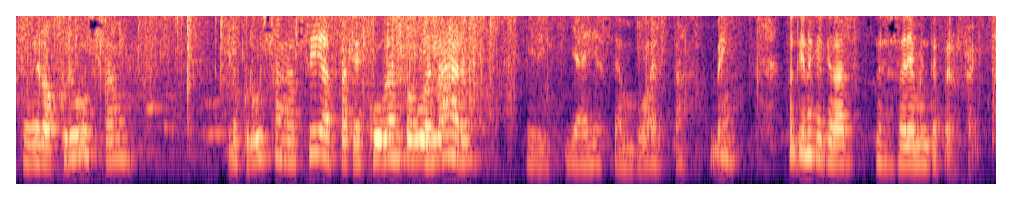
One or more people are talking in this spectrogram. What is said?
Ustedes lo cruzan lo cruzan así hasta que cubran todo el aro. Miren ya ahí está envuelta. Ven no tiene que quedar necesariamente perfecto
